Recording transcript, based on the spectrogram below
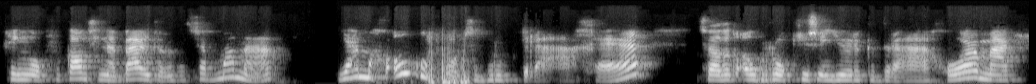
gingen we op vakantie naar buiten. En hij zei, mama, jij mag ook een korte broek dragen, hè? Terwijl dat ook rokjes en jurken dragen, hoor. Maar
